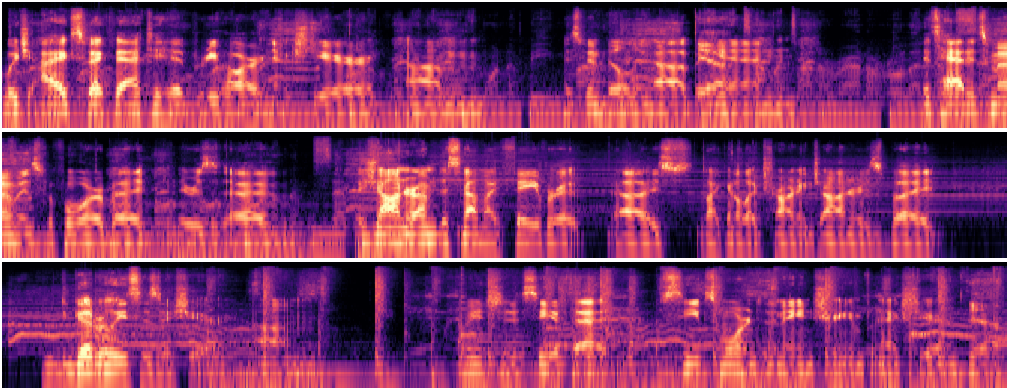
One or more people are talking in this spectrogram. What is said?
which I expect that to hit pretty hard next year. Um, it's been building up Yeah. again. It's had its moments before, but there's a, a genre um, that's not my favorite. Uh, it's like an electronic genres, but good releases this year. Um, I'm interested to see if that seeps more into the mainstream for next year. Yeah.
